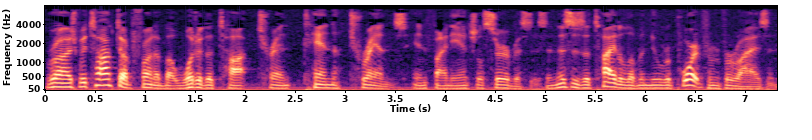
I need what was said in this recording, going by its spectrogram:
Raj, we talked up front about what are the top trend, 10 trends in financial services, and this is the title of a new report from Verizon.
